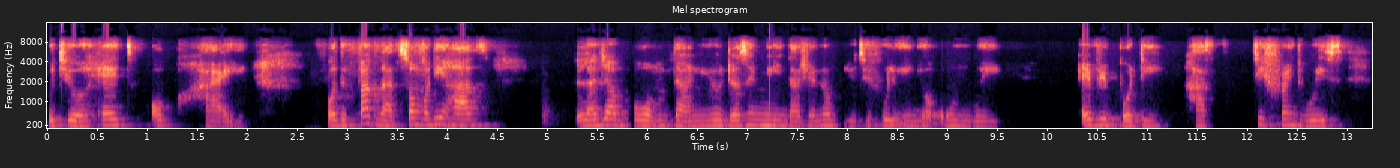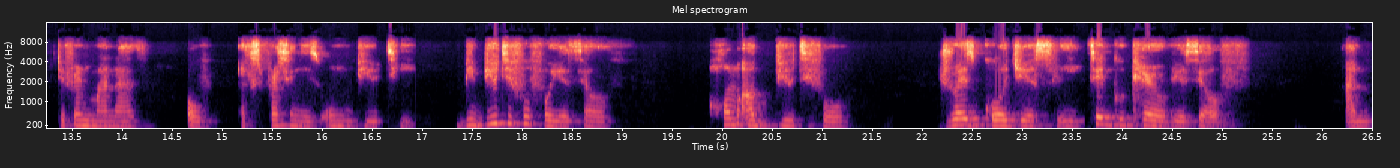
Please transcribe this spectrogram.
with your head up high. For the fact that somebody has larger bomb than you doesn't mean that you're not beautiful in your own way. Everybody has different ways, different manners of expressing his own beauty. Be beautiful for yourself. Come out beautiful. Dress gorgeously. Take good care of yourself. And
